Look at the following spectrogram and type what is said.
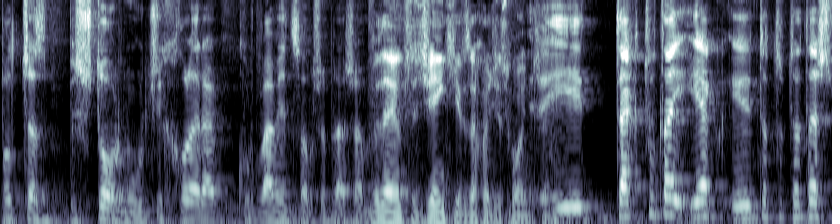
podczas sztormu, czy cholera kurwa wie co, przepraszam. Wydający dźwięki w zachodzie słońca. I tak tutaj, jak, y, to, to, to też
